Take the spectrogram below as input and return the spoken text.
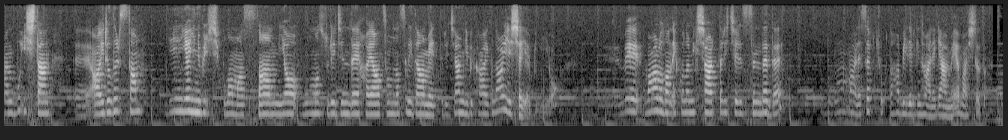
Ben bu işten e, ayrılırsam ya yeni bir iş bulamazsam ya bulma sürecinde hayatımı nasıl idame ettireceğim gibi kaygılar yaşayabiliyor. E, ve var olan ekonomik şartlar içerisinde de maalesef çok daha belirgin hale gelmeye başladı.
